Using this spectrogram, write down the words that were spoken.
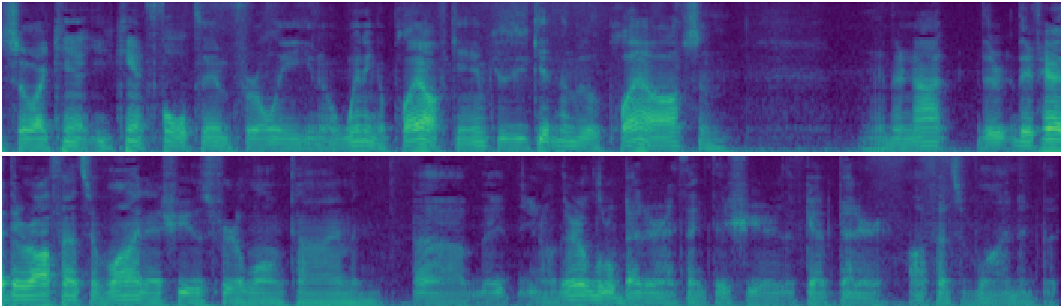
so I can't you can't fault him for only you know winning a playoff game because he's getting into the playoffs and and they're not they're they've had their offensive line issues for a long time and um, they you know they're a little better I think this year they've got better offensive linemen but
